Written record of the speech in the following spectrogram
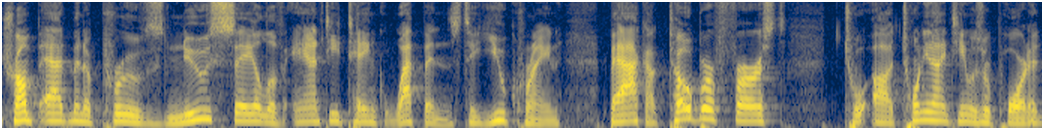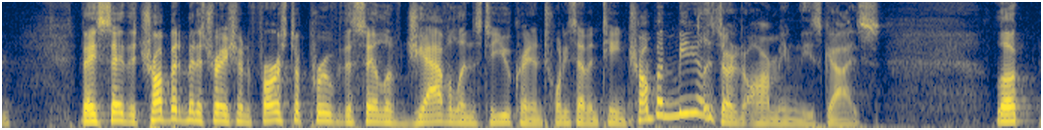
Trump admin approves new sale of anti tank weapons to Ukraine. Back October 1st, uh, 2019 was reported. They say the Trump administration first approved the sale of javelins to Ukraine in 2017. Trump immediately started arming these guys. Look,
